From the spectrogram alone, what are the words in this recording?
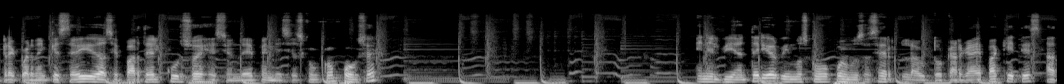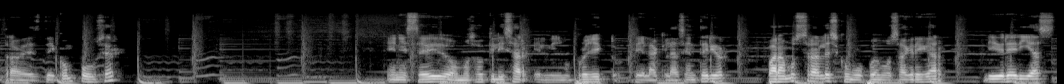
Recuerden que este video hace parte del curso de gestión de dependencias con Composer. En el video anterior vimos cómo podemos hacer la autocarga de paquetes a través de Composer. En este video vamos a utilizar el mismo proyecto de la clase anterior para mostrarles cómo podemos agregar librerías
